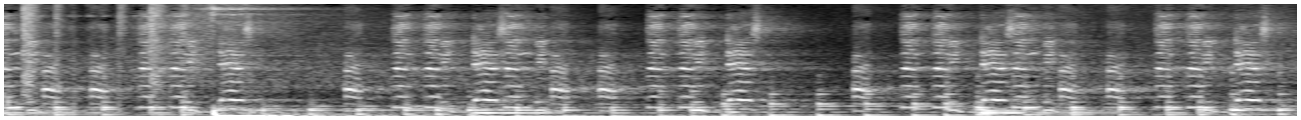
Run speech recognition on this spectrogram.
dancing, we dancing, we dancing.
